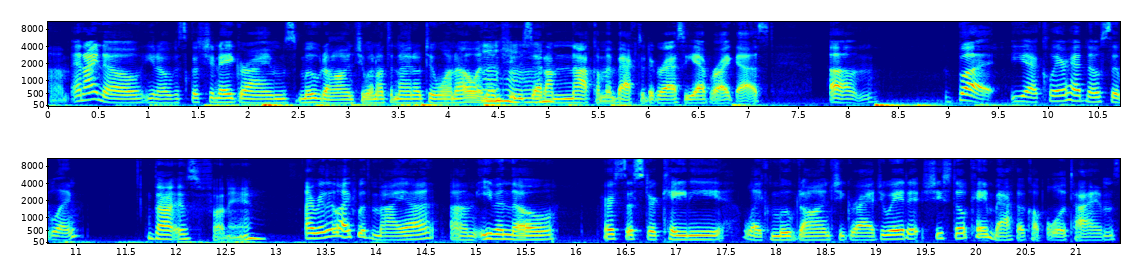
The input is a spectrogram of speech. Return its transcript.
Um, and I know, you know, because Shenae Grimes moved on. She went on to 90210 and then she said, I'm not coming back to Degrassi ever, I guess. Um, but yeah, Claire had no sibling. that is funny. I really liked with Maya, um, even though her sister Katie like moved on, she graduated, she still came back a couple of times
